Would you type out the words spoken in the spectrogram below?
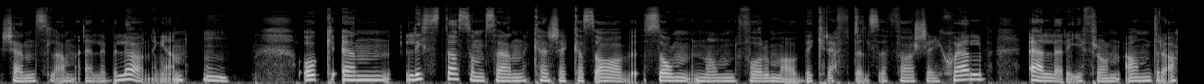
känslan eller belöningen. Mm. Och en lista som sen kan checkas av som någon form av bekräftelse för sig själv eller ifrån andra.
